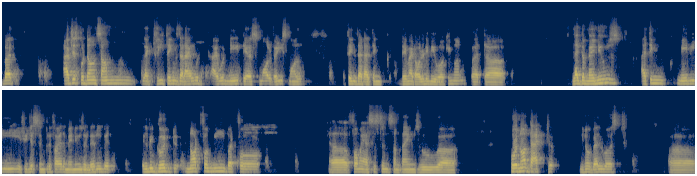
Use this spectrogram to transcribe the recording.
But I've just put down some like three things that I would I would need. They're small, very small things that I think they might already be working on. But uh, like the menus, I think maybe if you just simplify the menus a little bit, it'll be good not for me but for uh, for my assistants sometimes who uh, who are not that you know well versed uh,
